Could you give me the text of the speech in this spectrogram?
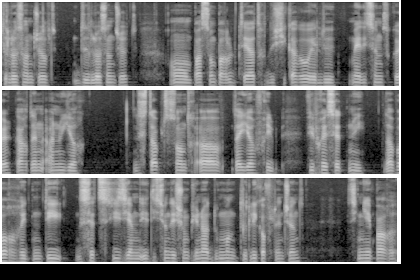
de Los Angeles, de Los Angeles, en passant par le théâtre de Chicago et le Madison Square Garden à New York. Le Staples Center a d'ailleurs vibré cette nuit. D'abord au rythme de cette sixième édition des championnats du monde de League of Legends, signé par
